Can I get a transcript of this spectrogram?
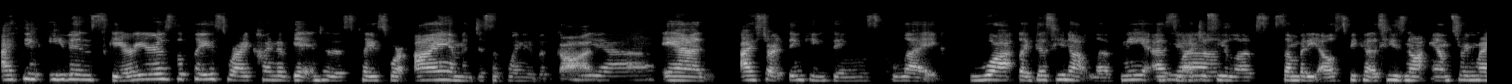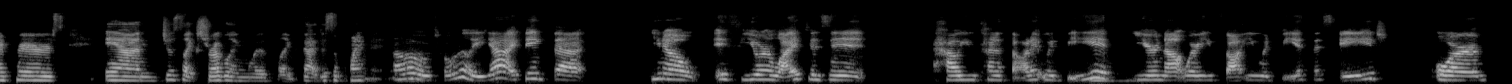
I think even scarier is the place where I kind of get into this place where I am disappointed with God. yeah And I start thinking things like, what like does he not love me as much as he loves somebody else because he's not answering my prayers and just like struggling with like that disappointment Oh, totally. Yeah, I think that, you know, if your life isn't how you kind of thought it would be, if Mhm. you're not where you thought you would be at this age, or,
